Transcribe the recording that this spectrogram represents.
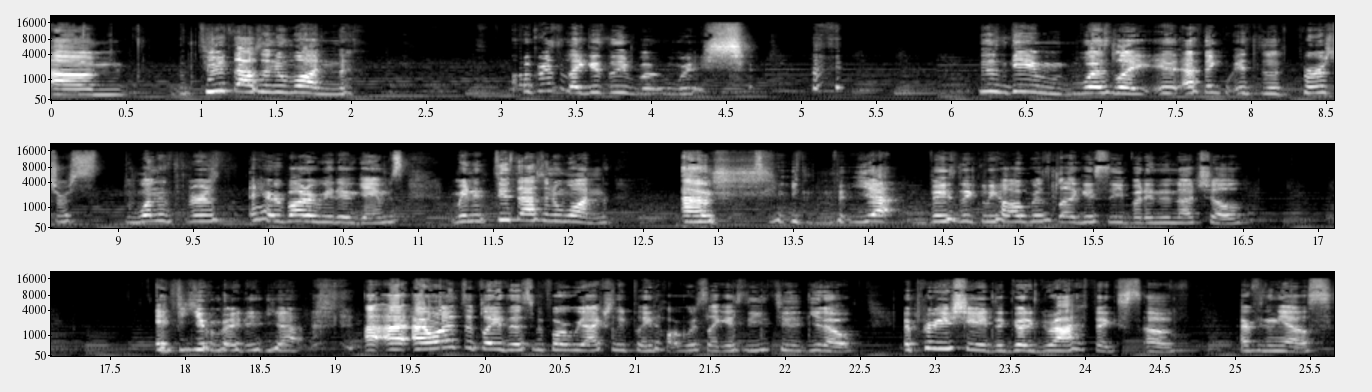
um, 2001 Hogwarts Legacy but Wish. this game was like, it, I think it's the first, one of the first Harry Potter video games made in 2001. Um, yeah, basically Hogwarts Legacy, but in a nutshell. If you made it, yeah. I, I wanted to play this before we actually played Hogwarts Legacy to, you know, appreciate the good graphics of everything else.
